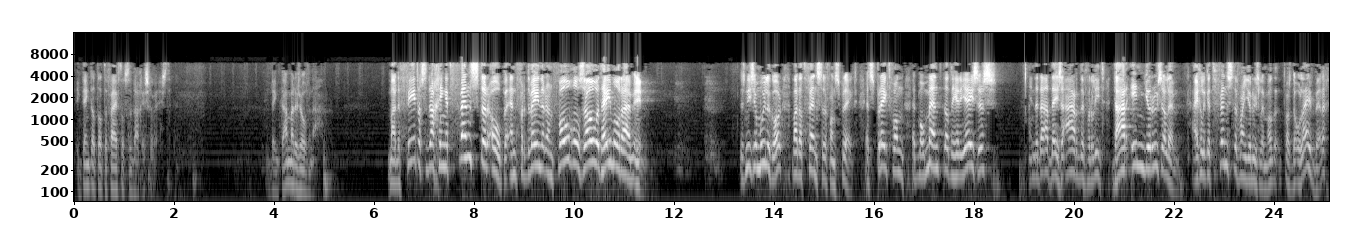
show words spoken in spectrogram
Ik denk dat dat de vijftigste dag is geweest. Denk daar maar eens over na. Maar de veertigste dag ging het venster open en verdween er een vogel zo het hemelruim in. Het is niet zo moeilijk hoor, waar dat venster van spreekt. Het spreekt van het moment dat de Heer Jezus inderdaad deze aarde verliet. Daar in Jeruzalem. Eigenlijk het venster van Jeruzalem, want het was de Olijfberg.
